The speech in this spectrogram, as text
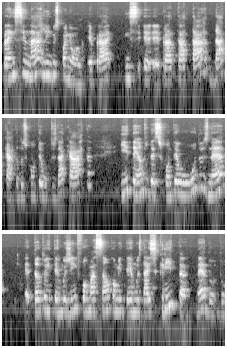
para ensinar língua espanhola, é para é, é tratar da carta, dos conteúdos da carta, e dentro desses conteúdos, né, tanto em termos de informação como em termos da escrita, né, do, do,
